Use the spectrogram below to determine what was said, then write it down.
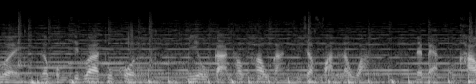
ด้วย แล้วผมคิดว่าทุกคนมีโอกาสเท่าๆกันที่จะฝันและหวังในแบบของเขา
